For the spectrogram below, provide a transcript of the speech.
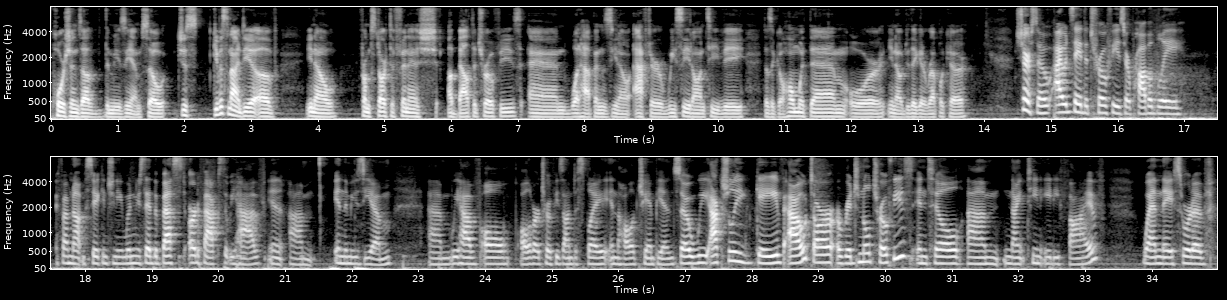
portions of the museum. So just give us an idea of, you know, from start to finish about the trophies and what happens, you know, after we see it on TV. Does it go home with them, or you know, do they get a replica? Sure. So I would say the trophies are probably, if I'm not mistaken, Janeen, when you say the best artifacts that we have in um, in the museum, um, we have all all of our trophies on display in the Hall of Champions. So we actually gave out our original trophies until um, 1985, when they sort of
